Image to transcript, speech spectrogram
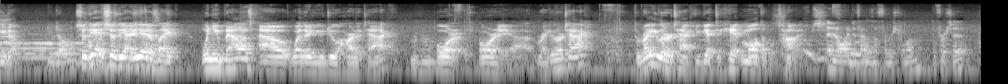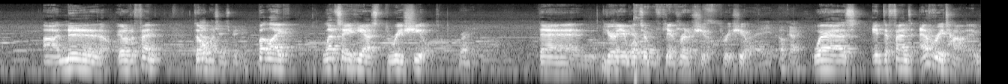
You don't. You don't. So the so the idea is like when you balance out whether you do a hard attack Mm-hmm. or or a uh, regular attack, the regular attack you get to hit multiple times. And it only defends the first one, the first hit. Uh, no, no, no, no. It'll defend. How Don't, much HP? But like, let's say he has three shield, Right. then you're can able to rid get rid of shield, three shield. Right. Okay. Whereas it defends every time.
